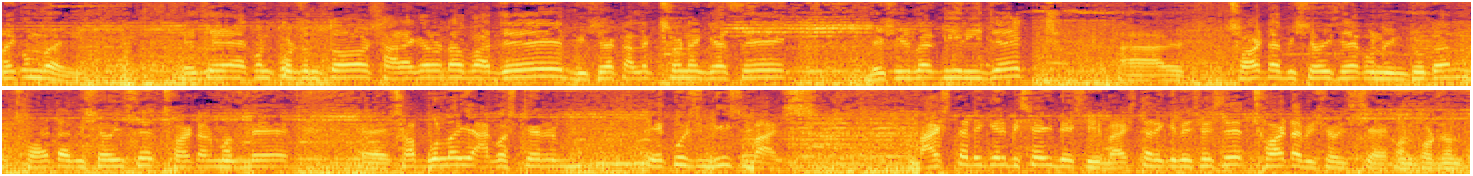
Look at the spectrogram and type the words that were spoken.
আলাইকুম ভাই। এই যে এখন পর্যন্ত সাড়ে এগারোটা বাজে, বিষয় কালেকশনে গেছে বেশিরভাগই রিজেক্ট আর ছয়টা বিষয় হয়েছে এখন ইন টোটাল ছয়টা বিষয় হয়েছে, ছয়টার মধ্যে সবগুলোই আগস্টের একুশ, বিশ, বাইশ। বাইশ তারিখের বিষয় বেশি, বাইশ তারিখের বিষয় হয়েছে, ছয়টা বিষয় হয়েছে এখন পর্যন্ত।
